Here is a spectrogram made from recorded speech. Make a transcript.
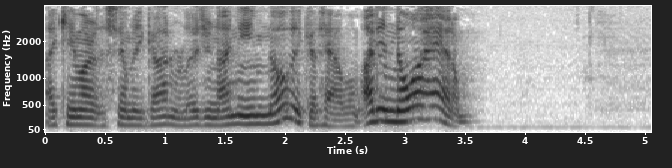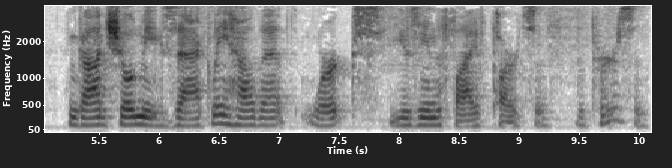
I came out of the Assembly of God religion. I didn't even know they could have them. I didn't know I had them. And God showed me exactly how that works using the five parts of the person.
